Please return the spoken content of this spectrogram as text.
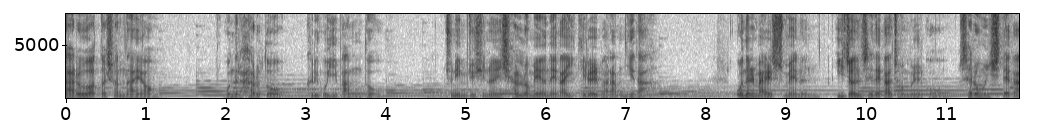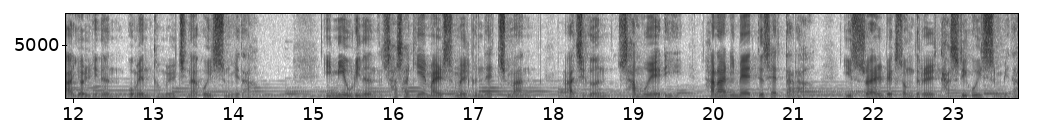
하루 어떠셨나요? 오늘 하루도 그리고 이 밤도 주님 주시는 샬롬의 은혜가 있기를 바랍니다. 오늘 말씀에는 이전 세대가 저물고 새로운 시대가 열리는 모멘텀을 지나고 있습니다. 이미 우리는 사사기의 말씀을 끝냈지만 아직은 사무엘이 하나님의 뜻에 따라 이스라엘 백성들을 다스리고 있습니다.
